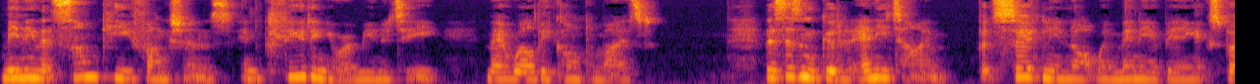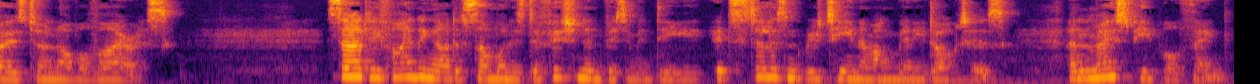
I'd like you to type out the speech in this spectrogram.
meaning that some key functions, including your immunity, may well be compromised. This isn't good at any time, but certainly not when many are being exposed to a novel virus. Sadly, finding out if someone is deficient in vitamin D, it still isn't routine among many doctors, and most people think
